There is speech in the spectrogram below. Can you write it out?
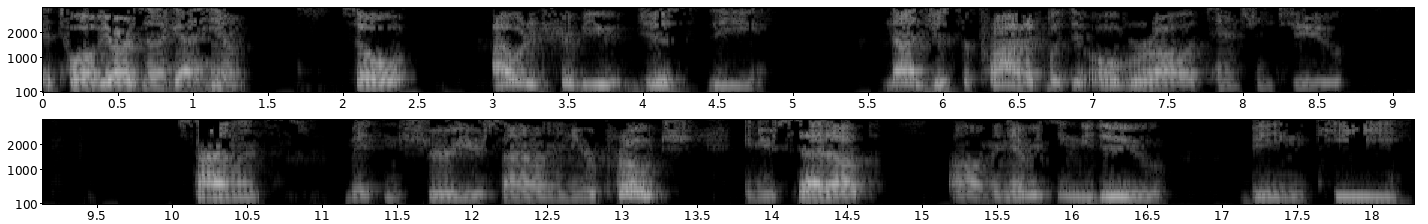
at 12 yards, and I got him. So I would attribute just the not just the product, but the overall attention to silence, making sure you're silent in your approach, in your setup, um, and everything you do being key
